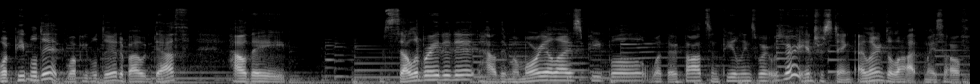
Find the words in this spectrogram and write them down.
what people did, what people did about death, how they celebrated it, how they memorialized people, what their thoughts and feelings were. It was very interesting. I learned a lot myself.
